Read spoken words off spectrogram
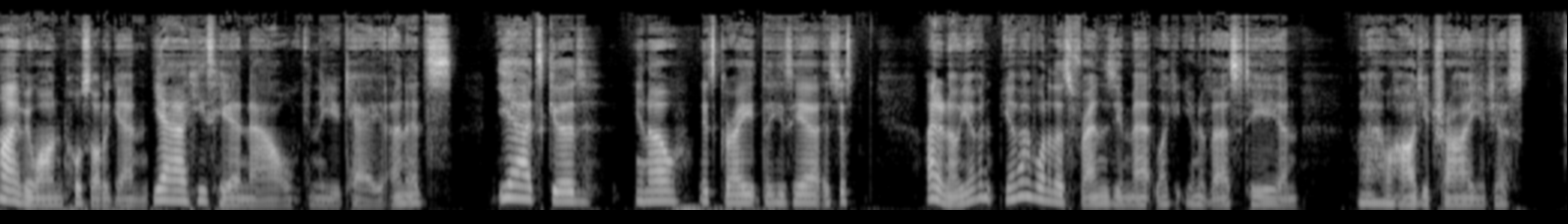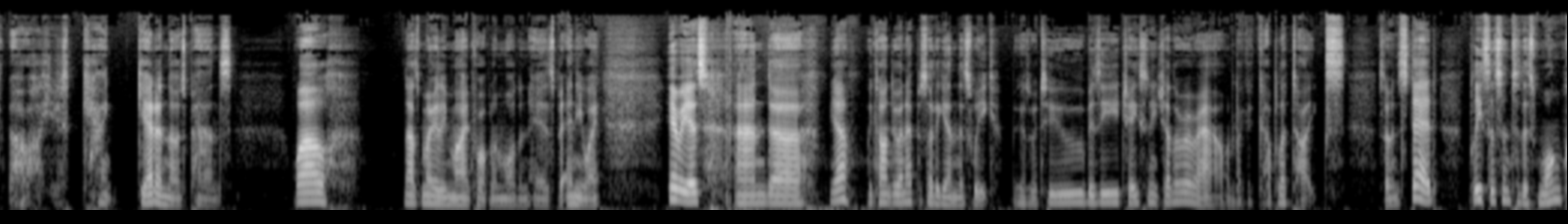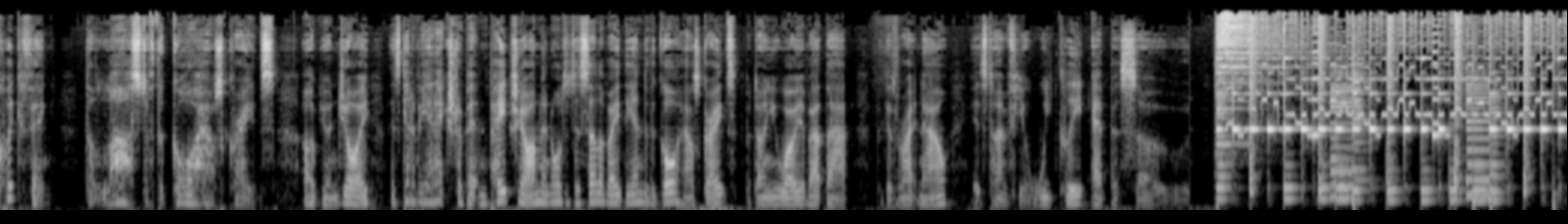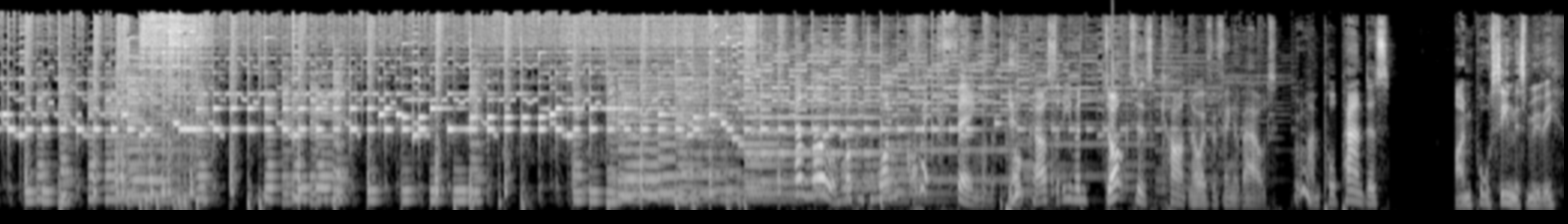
Hi everyone, Paul Salt again. Yeah, he's here now in the UK, and it's yeah, it's good. You know, it's great that he's here. It's just I don't know. You haven't you ever have one of those friends you met like at university, and no matter how hard you try, you just oh, you just can't get in those pants. Well, that's really my problem more than his. But anyway, here he is, and uh, yeah, we can't do an episode again this week because we're too busy chasing each other around like a couple of tykes. So instead, please listen to this one quick thing the last of the Gorehouse Greats. I hope you enjoy. There's going to be an extra bit in Patreon in order to celebrate the end of the Gorehouse Greats, but don't you worry about that, because right now it's time for your weekly episode. Quick Thing, the Yeah. podcast that even doctors can't know everything about. I'm Paul Panders. I'm Paul seen this movie.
